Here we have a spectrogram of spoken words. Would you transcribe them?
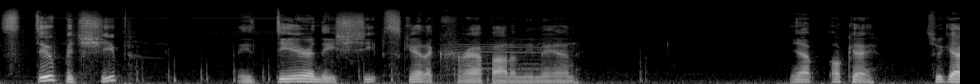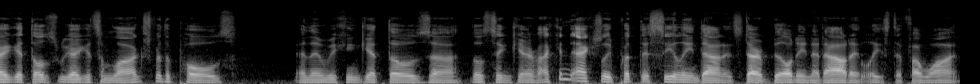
stupid sheep. These deer and these sheep scare the crap out of me, man. Yep, okay. So we gotta get those, we gotta get some logs for the poles. And then we can get those, uh, those taken care of. I can actually put the ceiling down and start building it out at least if I want.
